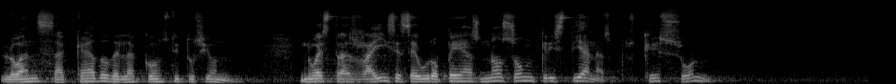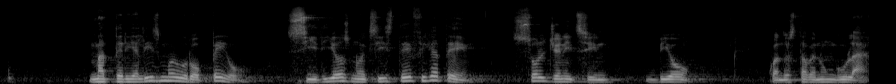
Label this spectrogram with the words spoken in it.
Lo han sacado de la constitución. Nuestras raíces europeas no son cristianas. Pues, ¿Qué son? materialismo europeo. Si Dios no existe, fíjate, Solzhenitsyn vio cuando estaba en un gulag,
